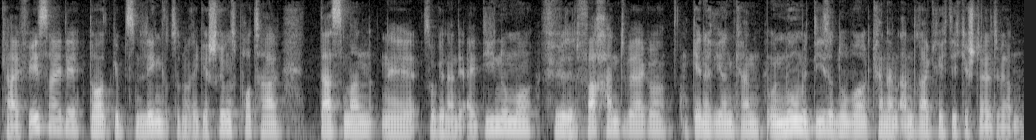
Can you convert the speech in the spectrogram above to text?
KfW-Seite. Dort gibt es einen Link zu einem Registrierungsportal dass man eine sogenannte ID-Nummer für den Fachhandwerker generieren kann. Und nur mit dieser Nummer kann ein Antrag richtig gestellt werden.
